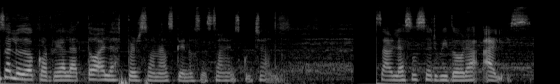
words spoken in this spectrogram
Un saludo cordial a todas las personas que nos están escuchando. Les habla su servidora Alice.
